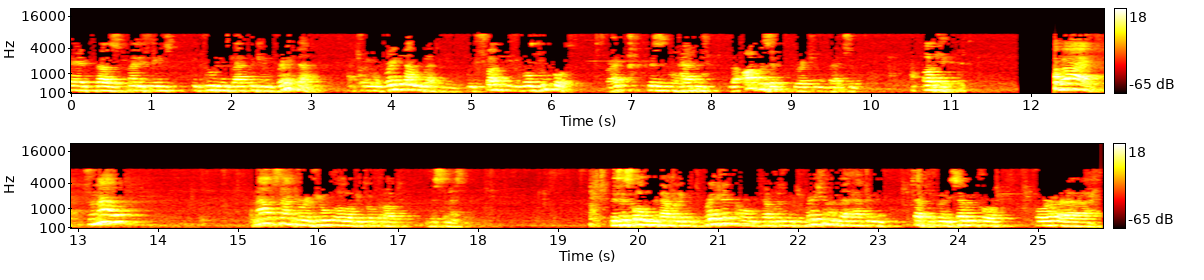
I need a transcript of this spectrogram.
It does many things, including glycogen breakdown. Actually, we break down glycogen. We flood even more glucose, right? This is what happens in the opposite direction of that. Okay. All right. So now, now it's time to review all what we talked about this semester. This is called metabolic integration or metabolism integration, and that happened in chapter 27 for, for, uh,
